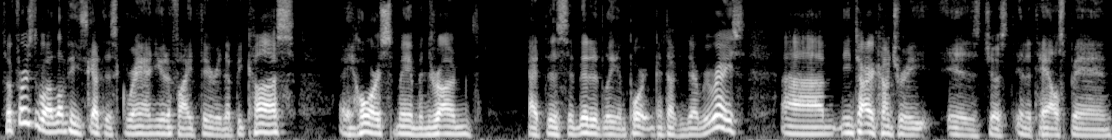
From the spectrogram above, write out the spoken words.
So, first of all, I love he's got this grand unified theory that because a horse may have been drugged at this admittedly important Kentucky Derby race, um, the entire country is just in a tailspin.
